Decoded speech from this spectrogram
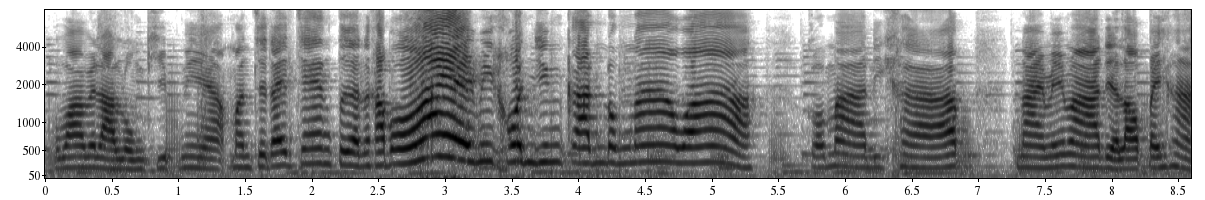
เพราะว่าเวลาลงคลิปเนี่ยมันจะได้แจ้งเตือนนะครับ โอ้ยมีคนยิงกันตรงหน้าว่า ก็มาดีครับ นายไม่มาเดี๋ยวเราไปหา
